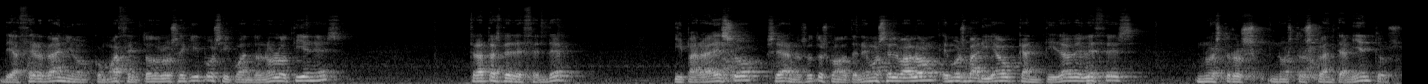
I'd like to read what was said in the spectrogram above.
de hacer daño como hacen todos los equipos y cuando no lo tienes tratas de defender. Y para eso, o sea, nosotros cuando tenemos el balón hemos variado cantidad de veces nuestros, nuestros planteamientos,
